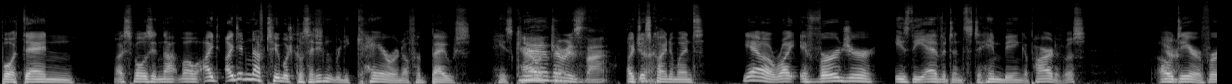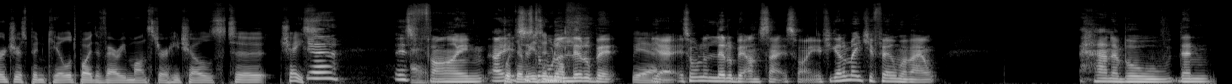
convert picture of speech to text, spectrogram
But then, I suppose in that moment, I, I didn't have too much because I didn't really care enough about his character. Yeah, there is that. I just Yeah. kind of went, yeah, all right, if Verger is the evidence to him being a part of it, oh Yeah. dear, Verger's been killed by the very monster he chose to chase. Yeah, it's fine. Uh, Um, it's just all enough- a little bit. Yeah. Yeah. it's all a little bit unsatisfying. If you're going to make your film about Hannibal, then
